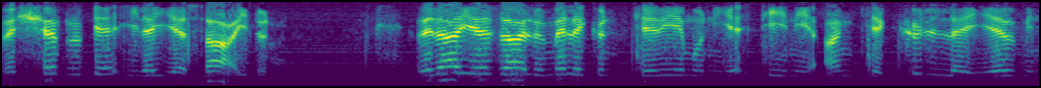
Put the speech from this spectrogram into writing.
ve şerruke ileyye sa'idun. Ve la yezalu melekun kerimun ye'tini anke külle yevmin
